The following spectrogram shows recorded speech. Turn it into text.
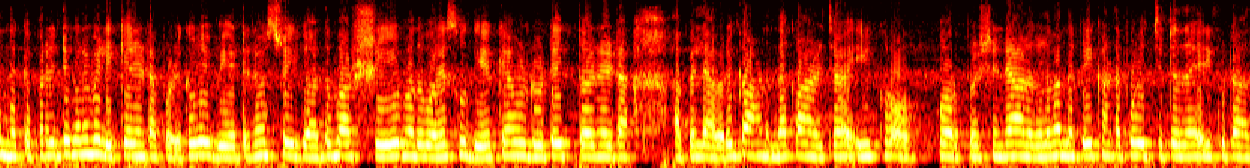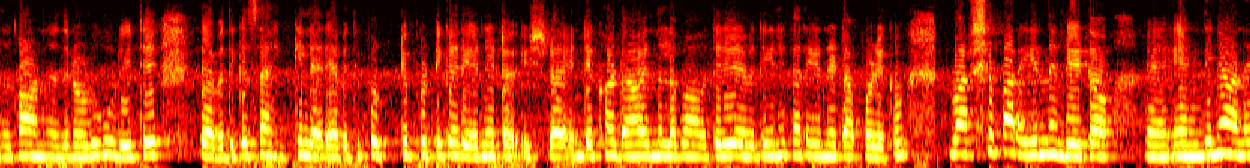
എന്നൊക്കെ പറഞ്ഞിട്ട് ഇങ്ങനെ വിളിക്കാനായിട്ട് അപ്പോഴേക്കും രവിയേട്ടനും ശ്രീകാന്തും വർഷയും അതുപോലെ സുധിയൊക്കെ അവിടോട്ട് എത്താനായിട്ടാ അപ്പൊ എല്ലാവരും കാണുന്ന കാഴ്ച ഈ ക്രോ- കോർപ്പറേഷന്റെ ആളുകൾ വന്നിട്ട് ഈ കട പൊളിച്ചിട്ടതായിരിക്കും അത് കാണുന്നതിനോട് കൂടിയിട്ട് രേവതിക്ക് സഹിക്കില്ല. രേവതി പൊട്ടി പൊട്ടി കരയാനായിട്ട് ഇഷ്ട എന്റെ കട എന്നുള്ള ഭാവത്തിൽ രേവതി ഇങ്ങനെ കരയാനായിട്ട് അപ്പോഴേക്കും വർഷ പറയുന്നുണ്ട് കേട്ടോ ഏഹ് എന്തിനാണ്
